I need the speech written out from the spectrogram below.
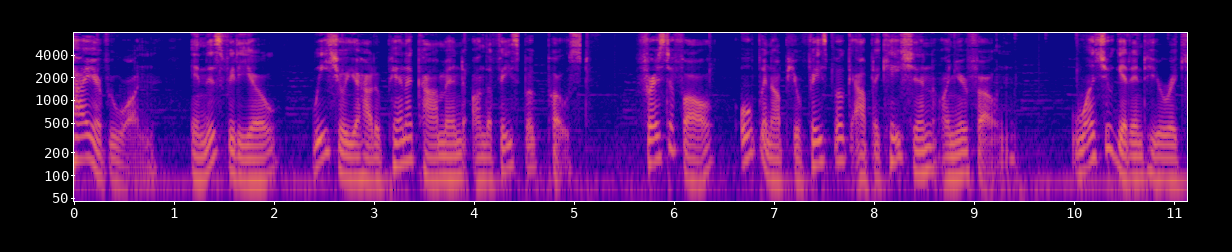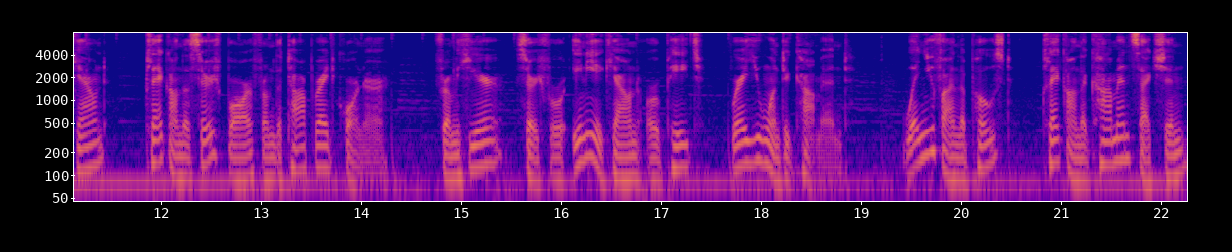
Hi everyone. In this video, we show you how to pin a comment on the Facebook post. First of all, open up your Facebook application on your phone. Once you get into your account, click on the search bar from the top right corner. From here, search for any account or page where you want to comment. When you find the post, click on the comment section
